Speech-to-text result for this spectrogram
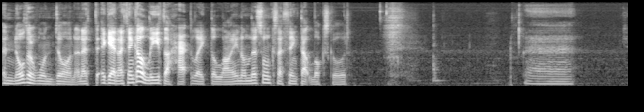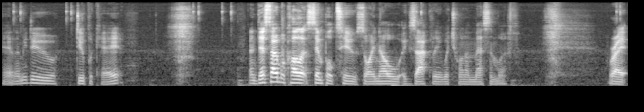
another one done. And I again, I think I'll leave the heart, like the line on this one because I think that looks good. Uh, okay, let me do duplicate. And this time we'll call it simple 2 so I know exactly which one I'm messing with. Right,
